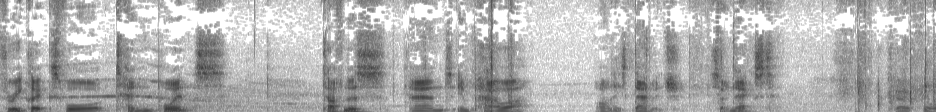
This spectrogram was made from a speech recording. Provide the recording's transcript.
Three clicks for 10 points. Toughness and empower on his damage. So next, go for,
